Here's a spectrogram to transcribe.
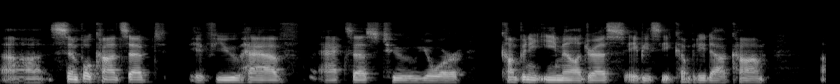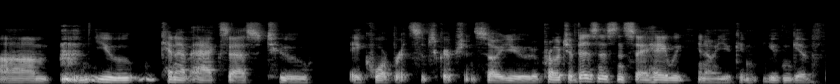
Uh, simple concept if you have access to your company email address, abccompany.com, um, you can have access to a corporate subscription. So you'd approach a business and say, "Hey, we, you know, you can you can give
